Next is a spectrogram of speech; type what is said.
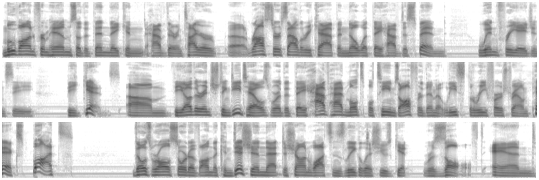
move on from him so that then they can have their entire uh, roster, salary cap, and know what they have to spend when free agency begins. Um, the other interesting details were that they have had multiple teams offer them at least three first round picks, but those were all sort of on the condition that Deshaun Watson's legal issues get resolved. And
